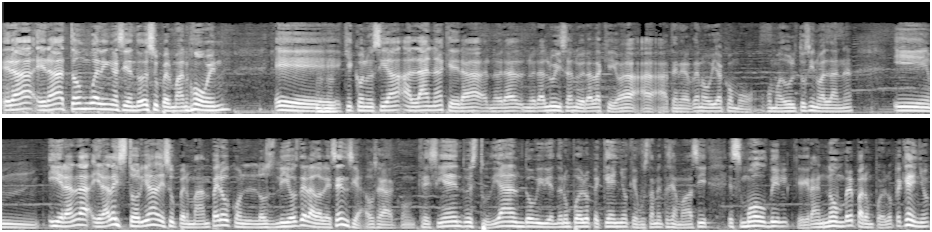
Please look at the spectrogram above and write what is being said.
era, era Tom Welling haciendo de Superman joven. eh, que conocía a Lana, que era no era no era Luisa, no era la que iba a, a tener de novia como, como adulto, sino a Lana. Y, mm, y era, la, era la historia de Superman, pero con los líos de la adolescencia, o sea, con creciendo, estudiando, viviendo en un pueblo pequeño que justamente se llamaba así Smallville, que gran nombre para un pueblo pequeño.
